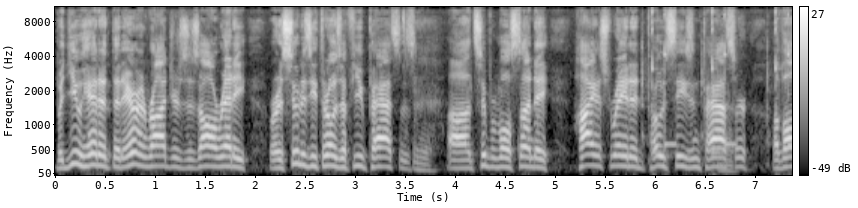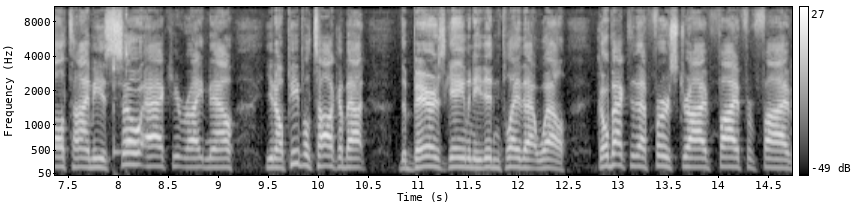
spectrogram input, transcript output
But you hit it that Aaron Rodgers is already, or as soon as he throws a few passes uh, on Super Bowl Sunday, highest rated postseason passer of all time. He is so accurate right now. You know, people talk about the Bears game and he didn't play that well. Go back to that first drive, five for five,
